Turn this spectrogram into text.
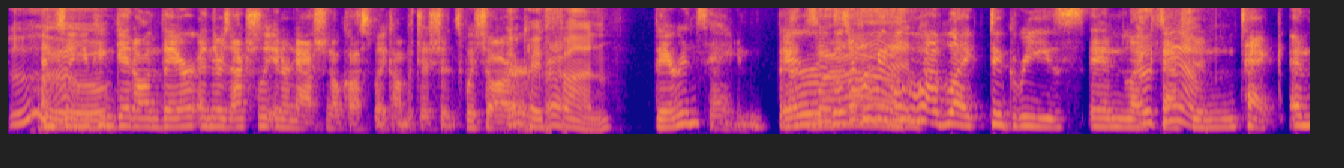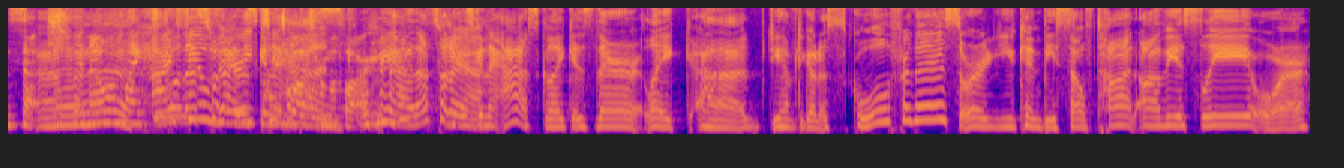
and so you can get on there. And there's actually international cosplay competitions, which are Okay, fun. They're insane. They're That's those are for people who have like degrees in like Oh, damn. fashion tech and such. you know, I'm like, I well, feel very I gonna tense. watch from afar. Yeah, that's what I was going to ask. Like, is there like, uh, do you have to go to school for this, or you can be self-taught, obviously, or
